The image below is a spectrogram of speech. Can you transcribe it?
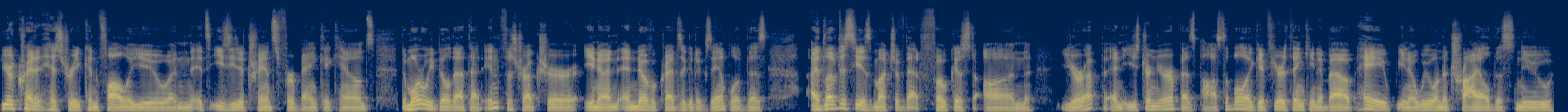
your credit history can follow you and it's easy to transfer bank accounts the more we build out that infrastructure you know and, and novacred's a good example of this i'd love to see as much of that focused on europe and eastern europe as possible like if you're thinking about hey you know we want to trial this new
